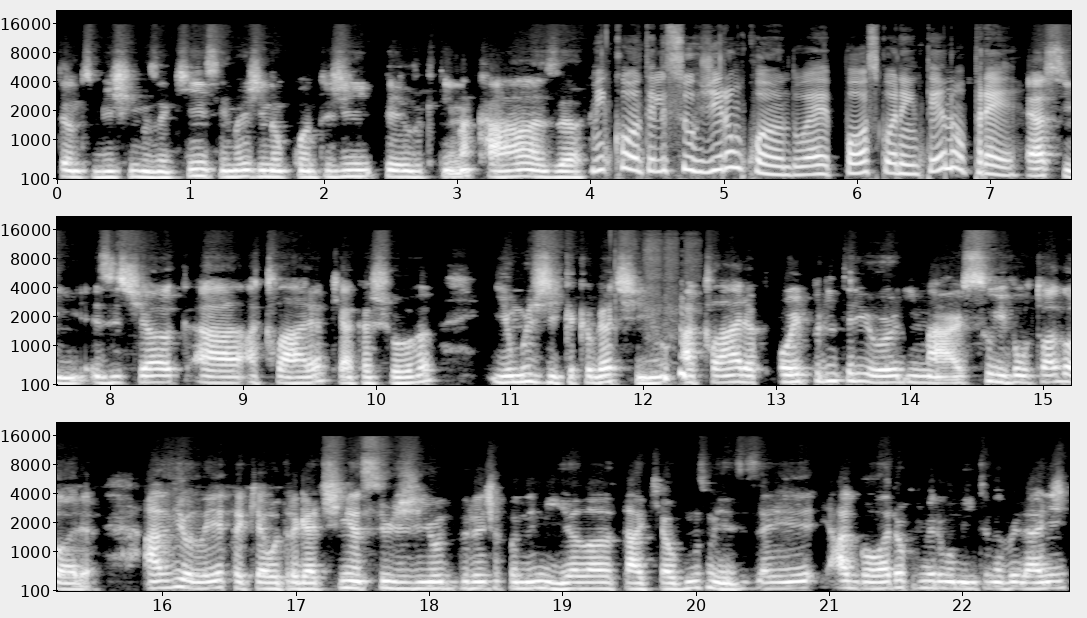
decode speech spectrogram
tantos bichinhos aqui, você imagina o quanto de pelo que tem na casa. Me conta, eles surgiram quando? É pós-quarentena ou pré? É assim, existia a, a Clara, que é a cachorra, e o Mujica, que é o gatinho. A Clara foi pro interior em março e voltou agora. A Violeta, que é a outra gatinha, surgiu durante a pandemia, ela tá aqui há alguns meses. Aí agora é o primeiro momento, na verdade,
